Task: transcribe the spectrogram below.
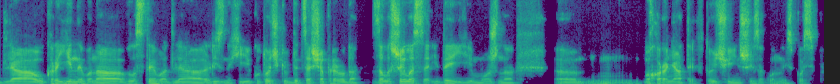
для України. Вона властива для різних її куточків, де ця ще природа залишилася, і де її можна охороняти в той чи інший законний спосіб.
